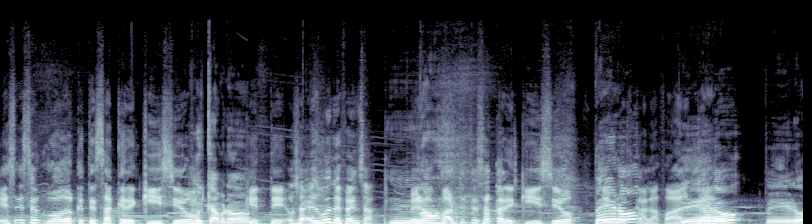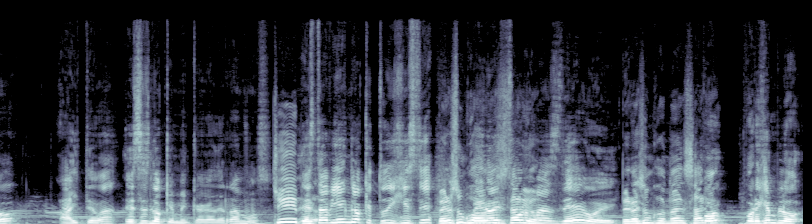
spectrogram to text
es ese jugador que te saque de quicio. Muy cabrón. Que te, o sea, es buena defensa, pero aparte te saca de quicio, te Pero, busca la falta. pero, pero, ahí te va. Eso es lo que me caga de Ramos. Sí, pero- Está bien lo que tú dijiste. Pero es un jugador pero hay necesario. formas de, güey. Pero es un jugador necesario. Por, por ejemplo,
